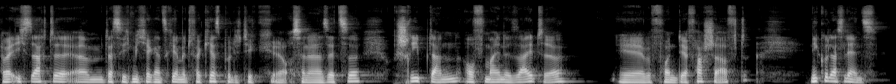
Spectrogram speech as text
aber ich sagte, ähm, dass ich mich ja ganz gerne mit Verkehrspolitik äh, auseinandersetze, schrieb dann auf meine Seite äh, von der Fachschaft Nikolas Lenz,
